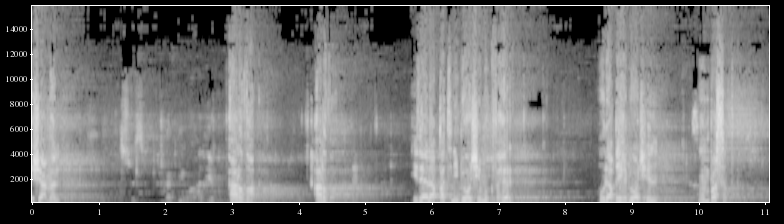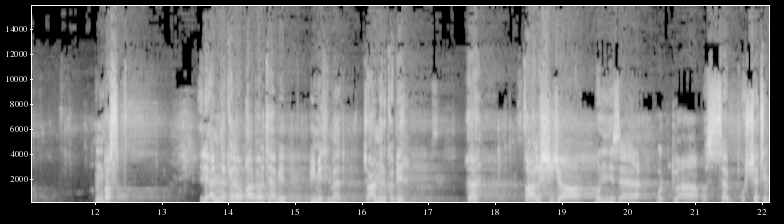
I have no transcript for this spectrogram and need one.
إيش أعمل؟ أرضى أرضى. إذا لاقتني بوجه مكفهر ألاقيها بوجه منبسط. منبسط. لأنك لو قابلتها بمثل ما تعاملك به ها؟ طال الشجار والنزاع والدعاء والسب والشتم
